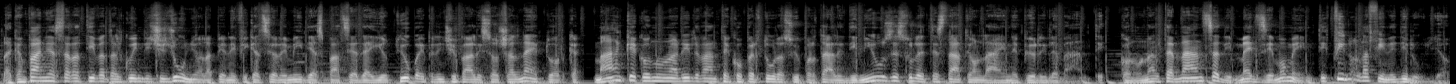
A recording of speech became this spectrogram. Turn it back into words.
La campagna sarà attiva dal 15 giugno alla pianificazione media spazia da YouTube ai principali social network, ma anche con una rilevante copertura sui portali di news e sulle testate online più rilevanti, con un'alternanza di mezzi e momenti fino alla fine di luglio.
